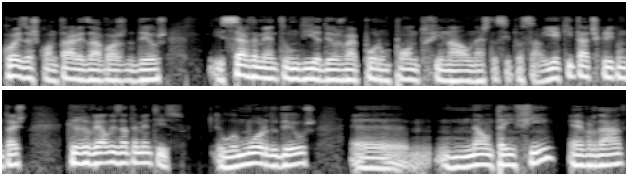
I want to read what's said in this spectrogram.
coisas contrárias à voz de Deus e certamente um dia Deus vai pôr um ponto final nesta situação. E aqui está descrito um texto que revela exatamente isso. O amor de Deus uh, não tem fim, é verdade,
